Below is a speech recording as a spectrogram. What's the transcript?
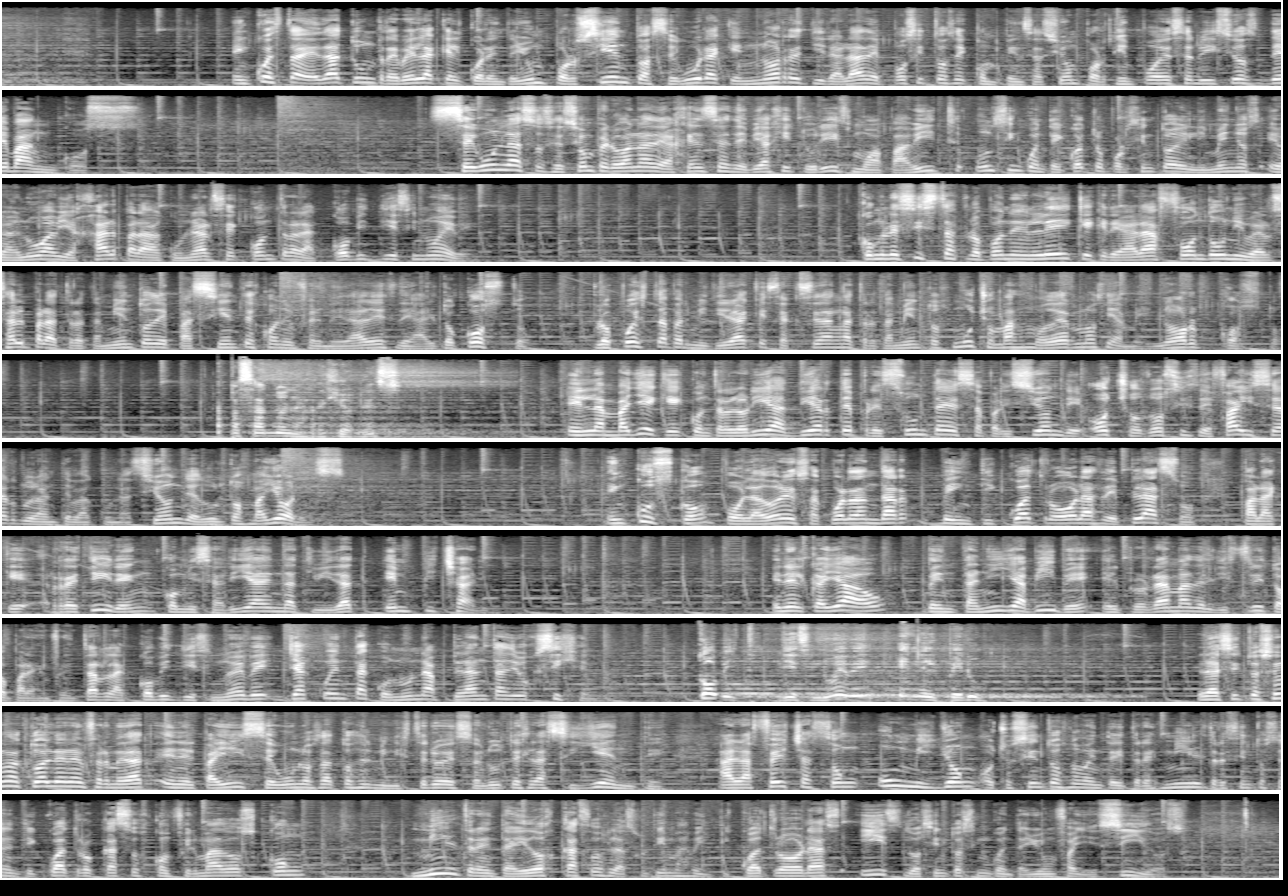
Encuesta de Datum revela que el 41% asegura que no retirará depósitos de compensación por tiempo de servicios de bancos. Según la Asociación Peruana de Agencias de Viaje y Turismo, APAVIT, un 54% de limeños evalúa viajar para vacunarse contra la COVID-19. Congresistas proponen ley que creará Fondo Universal para tratamiento de pacientes con enfermedades de alto costo propuesta permitirá que se accedan a tratamientos mucho más modernos y a menor costo. ¿Qué está pasando en las regiones? En Lambayeque, Contraloría advierte presunta desaparición de 8 dosis de Pfizer durante vacunación de adultos mayores. En Cusco, pobladores acuerdan dar 24 horas de plazo para que retiren comisaría de natividad en Pichari. En el Callao, Ventanilla Vive, el programa del distrito para enfrentar la COVID-19, ya cuenta con una planta de oxígeno. COVID-19 en el Perú. La situación actual de la enfermedad en el país, según los datos del Ministerio de Salud, es la siguiente. A la fecha son 1.893.334 casos confirmados con 1.032 casos las últimas 24 horas y 251 fallecidos.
